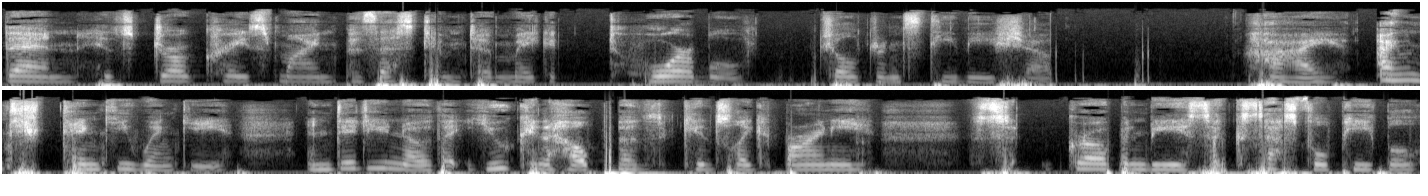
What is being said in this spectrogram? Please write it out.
Then, his drug crazed mind possessed him to make a horrible children's TV show. Hi, I'm Tinky Winky, and did you know that you can help kids like Barney grow up and be successful people?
